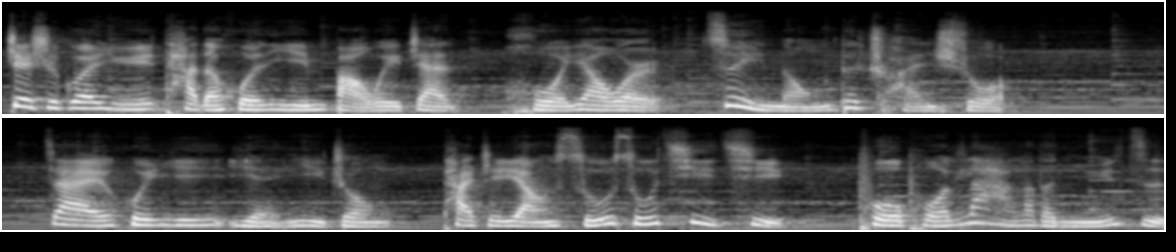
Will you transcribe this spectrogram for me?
这是关于他的婚姻保卫战火药味最浓的传说，在婚姻演绎中，她这样俗俗气气、泼泼辣辣的女子，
